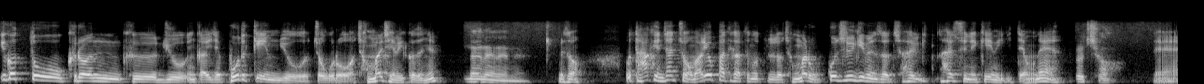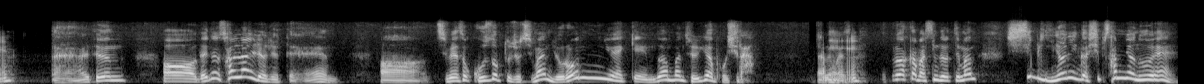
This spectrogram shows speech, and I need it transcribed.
이것도 그런 그 류, 그러니까 이제 보드 게임 류 쪽으로 정말 재밌거든요. 네, 네, 네, 네. 그래서 뭐 다 괜찮죠. 마리오 파티 같은 것들도 정말 웃고 즐기면서 할 수 있는 게임이기 때문에 그렇죠. 네. 네, 하여튼 어, 내년 설날 연휴 땐 어, 집에서 고스톱도 좋지만 요런 류의 게임도 한번 즐겨 보시라. 라는 네. 말씀. 그리고 아까 말씀드렸지만 12년인가 13년 후에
